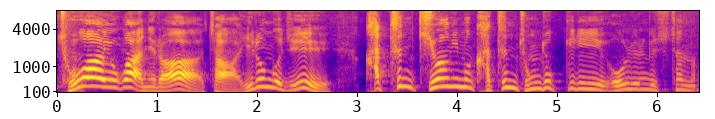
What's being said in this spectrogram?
좋아요가 아니라 자 이런 거지. 같은 기왕이면 같은 종족끼리 어울리는 게 좋지 않나?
